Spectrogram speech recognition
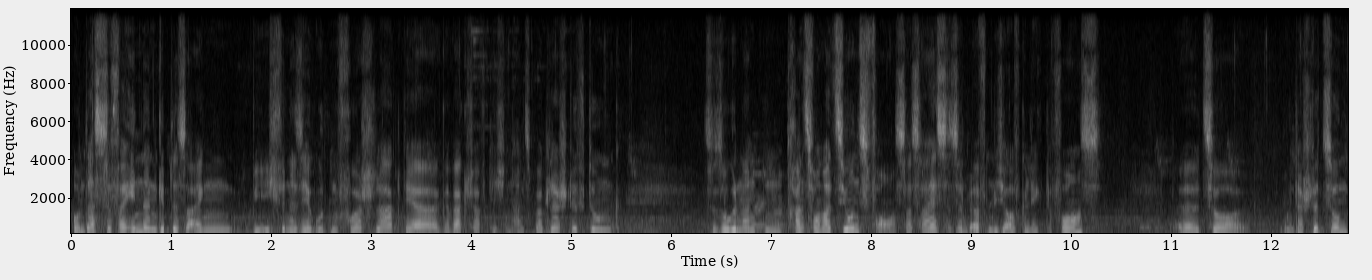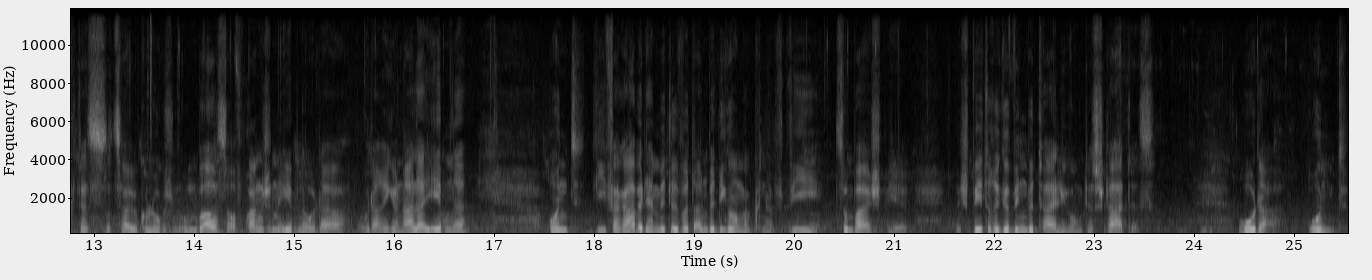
um das zu verhindern, gibt es einen, wie ich finde, sehr guten Vorschlag der gewerkschaftlichen Hans-Böckler-Stiftung zu sogenannten Transformationsfonds. Das heißt, es sind öffentlich aufgelegte Fonds äh, zur Unterstützung des sozialökologischen Umbaus auf Branchenebene oder, oder regionaler Ebene. Und die Vergabe der Mittel wird an Bedingungen geknüpft, wie zum Beispiel spätere Gewinnbeteiligung des Staates oder und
